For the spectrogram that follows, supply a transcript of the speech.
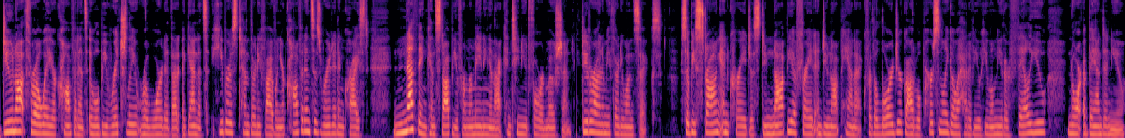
do not throw away your confidence, it will be richly rewarded. That again, it's Hebrews 10:35. When your confidence is rooted in Christ, nothing can stop you from remaining in that continued forward motion. Deuteronomy 31 6. So be strong and courageous. Do not be afraid and do not panic, for the Lord your God will personally go ahead of you. He will neither fail you nor abandon you.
